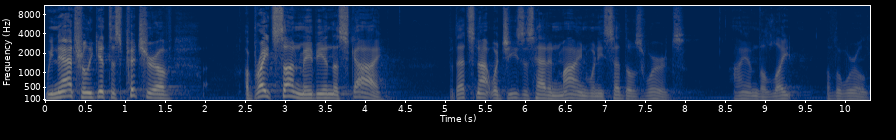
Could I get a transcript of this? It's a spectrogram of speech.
we naturally get this picture of a bright sun maybe in the sky but that's not what Jesus had in mind when he said those words I am the light of the world.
